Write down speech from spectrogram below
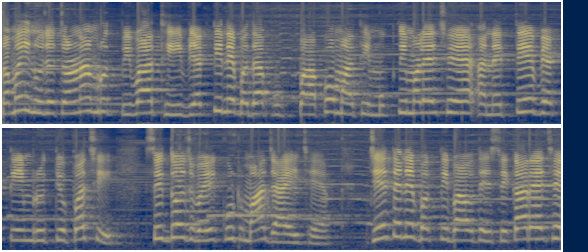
સમયનું જે ચરણામૃત પીવાથી વ્યક્તિને બધા પાપોમાંથી મુક્તિ મળે છે અને તે વ્યક્તિ મૃત્યુ પછી સીધો જ વૈકુંઠમાં જાય છે. જે તેને ભક્તિભાવથી સ્વીકારે છે,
